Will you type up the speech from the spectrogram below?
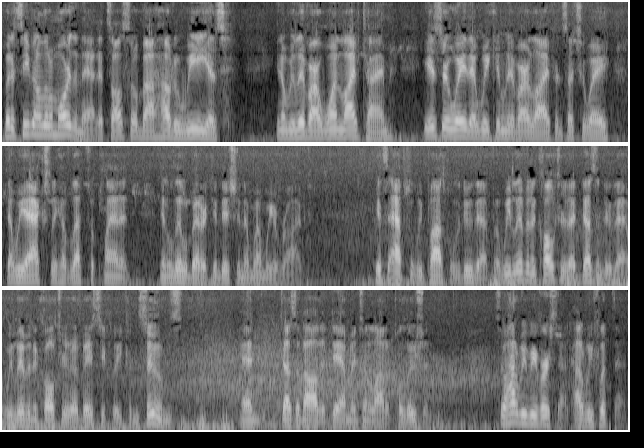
But it's even a little more than that. It's also about how do we, as you know, we live our one lifetime. Is there a way that we can live our life in such a way that we actually have left the planet in a little better condition than when we arrived? It's absolutely possible to do that, but we live in a culture that doesn't do that. We live in a culture that basically consumes and does a lot of damage and a lot of pollution. So how do we reverse that? How do we flip that?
